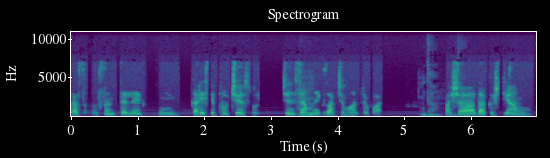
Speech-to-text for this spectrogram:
ca să, să înțeleg cum, care este procesul, ce înseamnă Mhm. exact ce m-a întrebat. Da. Așa, dacă știam,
